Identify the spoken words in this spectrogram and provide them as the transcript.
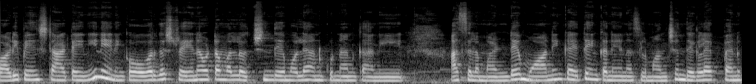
బాడీ పెయిన్ స్టార్ట్ అయినాయి. నేను ఇంకా ఓవర్గా స్ట్రెయిన్ అవ్వటం వల్ల వచ్చిందేమోలే అనుకున్నాను కానీ అసలు మండే మార్నింగ్ అయితే ఇంకా నేను అసలు మంచం దిగలేకపోయాను.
